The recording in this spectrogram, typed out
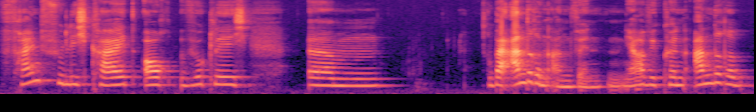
Feinfühligkeit auch wirklich ähm, bei anderen anwenden. Ja, wir können andere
